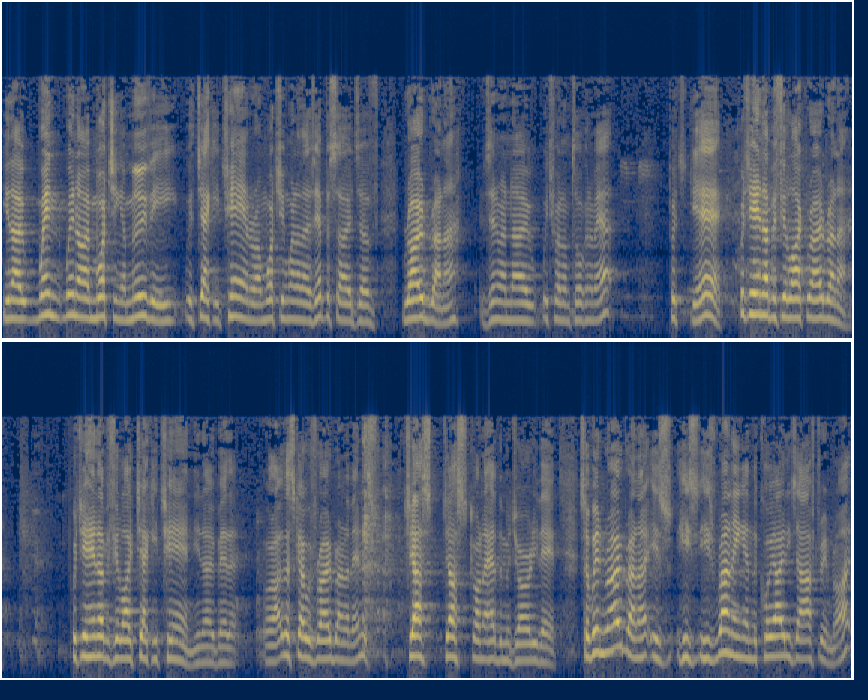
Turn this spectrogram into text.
you know, when, when I'm watching a movie with Jackie Chan or I'm watching one of those episodes of Roadrunner, does anyone know which one I'm talking about? Put, yeah, put your hand up if you like Roadrunner. Put your hand up if you like Jackie Chan, you know better. All right, let's go with Roadrunner then. It's, just just of had the majority there. So when Roadrunner is he's, he's running and the coyote's after him, right?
